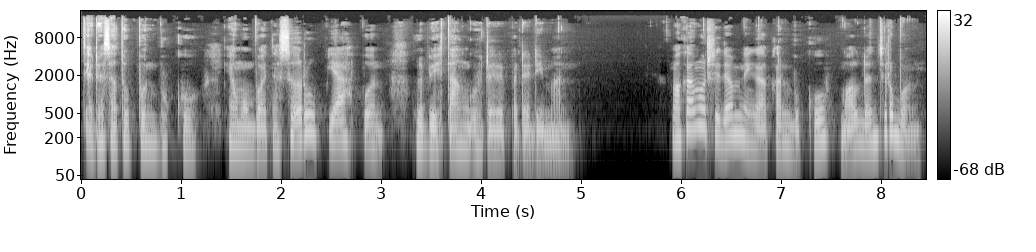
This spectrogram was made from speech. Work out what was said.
tidak ada satupun buku yang membuatnya serupiah pun lebih tangguh daripada Diman. Maka Mursyida meninggalkan buku, mal, dan Cirebon.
